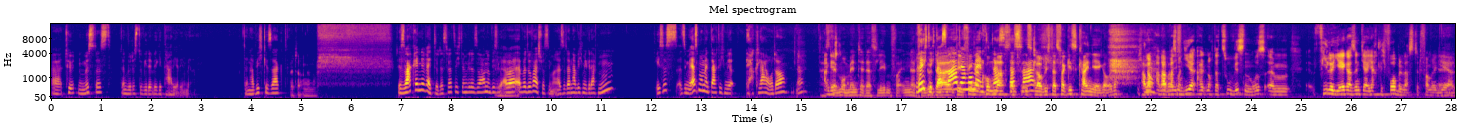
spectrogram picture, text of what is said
äh, töten müsstest, dann würdest du wieder Vegetarierin werden. Dann habe ich gesagt, Wette angenommen. Das war keine Wette, das hört sich dann wieder so an, ein bisschen, ja. aber, aber du weißt, was ich meine. Also dann habe ich mir gedacht, hm, ist es? Also im ersten Moment dachte ich mir, ja klar, oder? Ja? Das ist der Moment, der das Leben verändert. Richtig, da das war der Finger Moment. Krumm das, machst, das, das ist, glaube ich, das vergisst kein Jäger, oder? Aber, ja. aber, aber was man hier halt noch dazu wissen muss, ähm, viele Jäger sind ja jachtlich vorbelastet familiär.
